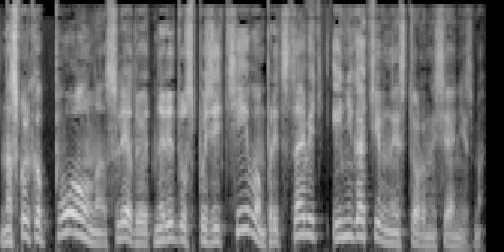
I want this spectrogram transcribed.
насколько полно следует наряду с позитивом представить и негативные стороны сионизма.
